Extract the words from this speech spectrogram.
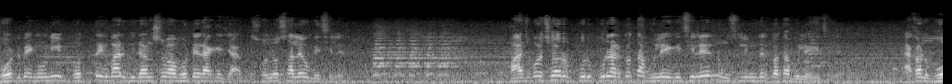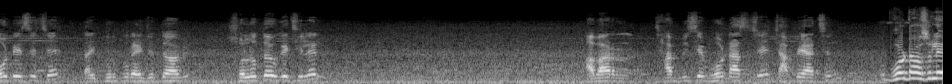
ভোট ব্যাংক উনি প্রত্যেকবার বিধানসভা ভোটের আগে যান। ষোলো সালেও গেছিলেন। পাঁচ বছর ফুরফুরার কথা ভুলে গেছিলেন, মুসলিমদের কথা ভুলে গেছিলেন। এখন ভোট এসেছে, তাই ফুরফুরায় যেতে হবে। ষোলোতেও গেছিলেন। আবার ছাব্বিশে ভোট আসছে, চাপে আছেন। ভোট আসলে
